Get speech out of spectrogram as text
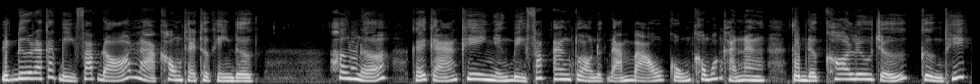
việc đưa ra các biện pháp đó là không thể thực hiện được. Hơn nữa, kể cả khi những biện pháp an toàn được đảm bảo cũng không có khả năng tìm được kho lưu trữ cần thiết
